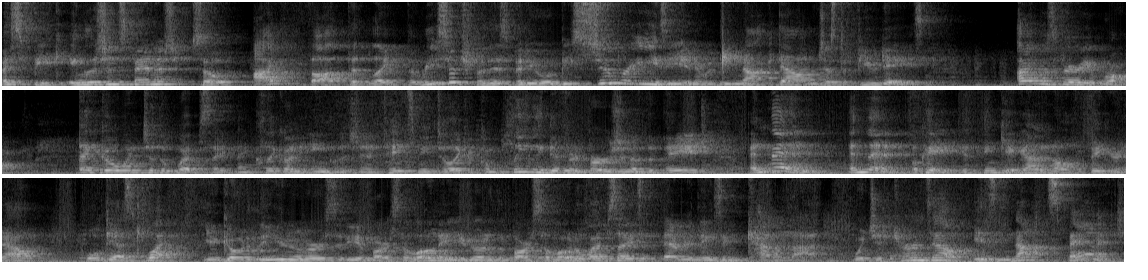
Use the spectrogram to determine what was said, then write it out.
I speak English and Spanish, so I thought that like the research for this video would be super easy and it would be knocked out in just a few days. I was very wrong. I go into the website and I click on English and it takes me to like a completely different version of the page. And then, and then, okay, you think you got it all figured out? Well, guess what? You go to the University of Barcelona, you go to the Barcelona websites, everything's in Catalan, which it turns out is not Spanish.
